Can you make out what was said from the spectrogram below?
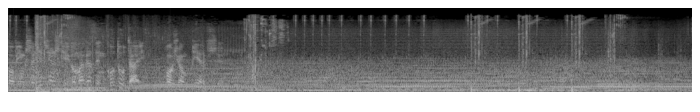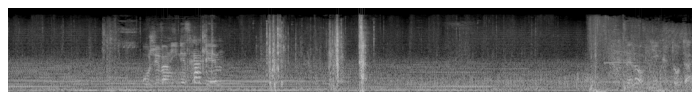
Powiększenie ciężkiego magazynku tutaj. Poziom pierwszy. Używam liny z hakiem. Celownik tutaj.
